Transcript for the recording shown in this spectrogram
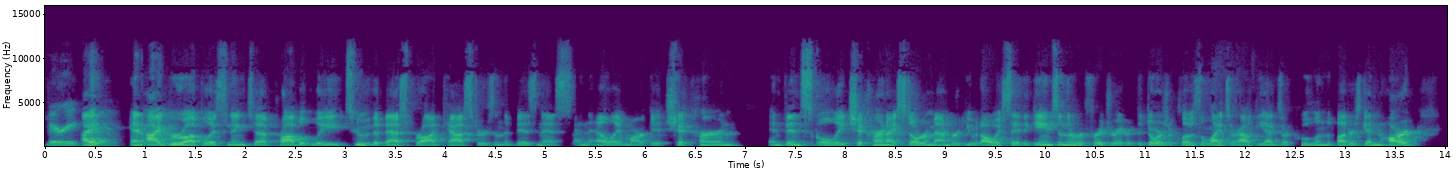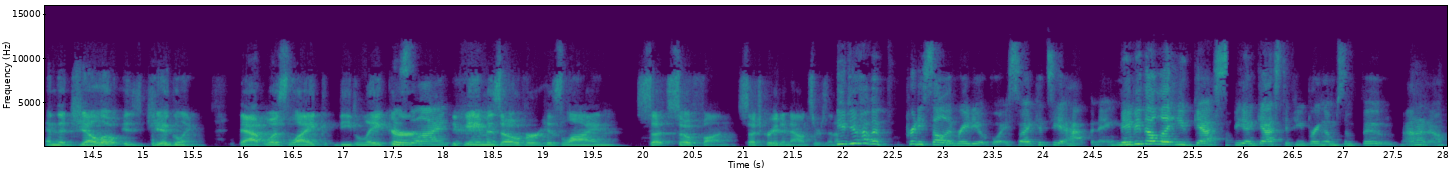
Very cool. I and I grew up listening to probably two of the best broadcasters in the business in the LA market, Chick Hearn and Vin Scully. Chick Hearn, I still remember, he would always say, The game's in the refrigerator, the doors are closed, the lights are out, the eggs are cooling, the butter's getting hard, and the jello is jiggling. That was like the Laker, the game is over, his line so so fun. Such great announcers And you do have a pretty solid radio voice so i could see it happening. Maybe they'll let you guest be a guest if you bring them some food. I don't know.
